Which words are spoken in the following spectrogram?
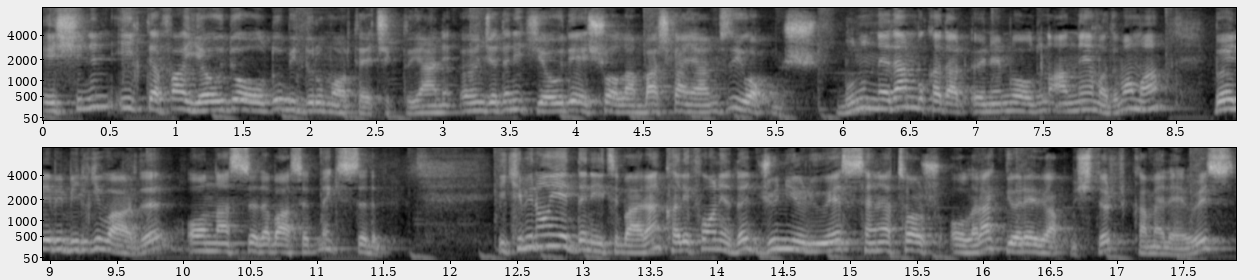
eşinin ilk defa Yahudi olduğu bir durum ortaya çıktı. Yani önceden hiç Yahudi eşi olan başkan yardımcısı yokmuş. Bunun neden bu kadar önemli olduğunu anlayamadım ama böyle bir bilgi vardı. Ondan size de bahsetmek istedim. 2017'den itibaren Kaliforniya'da Junior US Senatör olarak görev yapmıştır Kamala Harris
